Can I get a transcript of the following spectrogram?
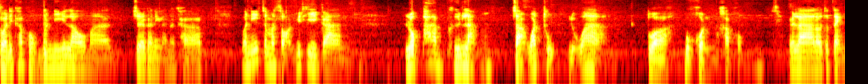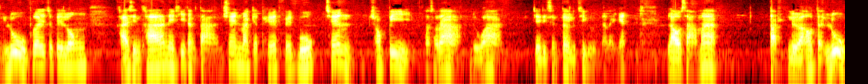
สวัสดีครับผม วันนี้เรามาเจอกันอีกแล้วนะครับ วันนี้จะมาสอนวิธีการลบภาพพื้นหลังจากวัตถุหรือว่าตัวบุคคลนะครับผม เวลาเราจะแต่งรูปเพื่อที่จะไปลงขายสินค้าในที่ต่างๆ เช่น Marketplace Facebook เช่น Shopee Lazada หรือว่า JD Center หรือที่อื่นอะไรเงี้ย เราสามารถตัดเหลือเอาแต่รูป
